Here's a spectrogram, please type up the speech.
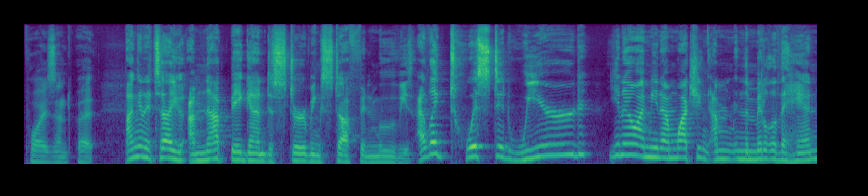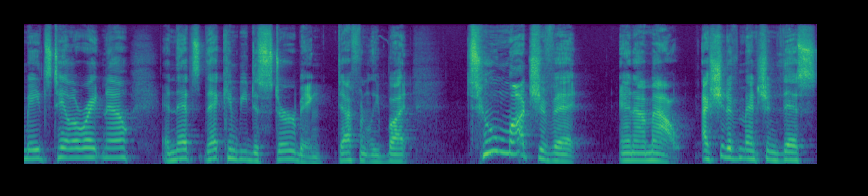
poisoned, but I'm going to tell you, I'm not big on disturbing stuff in movies. I like twisted weird. You know, I mean, I'm watching, I'm in the middle of The Handmaid's Tale right now, and that's that can be disturbing, definitely. But too much of it, and I'm out. I should have mentioned this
